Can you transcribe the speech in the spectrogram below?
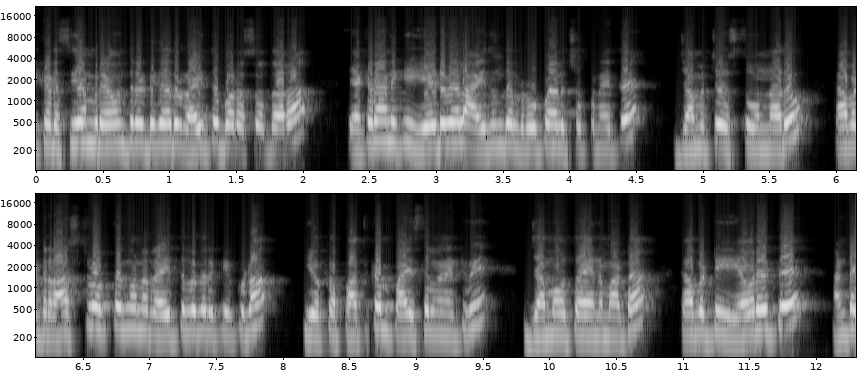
ఇక్కడ సీఎం రేవంత్ రెడ్డి గారు రైతు భరోసా ద్వారా ఎకరానికి ఏడు వేల ఐదు వందల రూపాయల చొప్పున అయితే జమ చేస్తూ ఉన్నారు. కాబట్టి రాష్ట్ర వ్యాప్తంగా ఉన్న రైతులందరికీ కూడా ఈ యొక్క పథకం పైసలు అనేటివి జమ అవుతాయన్నమాట. కాబట్టి ఎవరైతే అంటే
